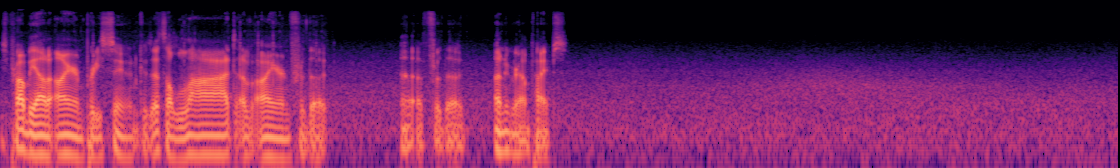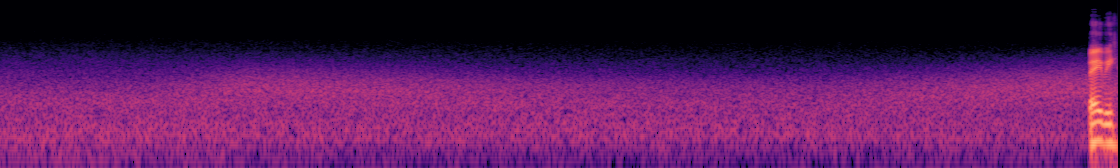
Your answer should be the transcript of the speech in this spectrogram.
He's probably out of iron pretty soon because that's a lot of iron for the uh, for the underground pipes. Maybe.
